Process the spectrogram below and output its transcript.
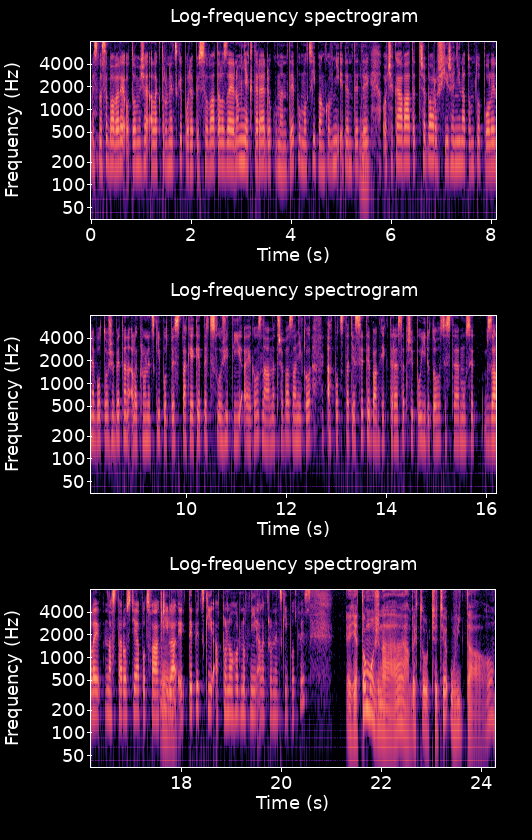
My jsme se bavili o tom, že elektronicky podepisovat lze jenom některé dokumenty pomocí bankovní identity. Hmm. Očekáváte třeba rozšíření na tomto poli nebo to, že by ten elektronický podpis, tak jak je teď složitý a jak ho známe, třeba zanikl a v podstatě si ty banky, které se připojí do toho systému, si vzali na starosti a pod svá křídla hmm. i typický a plnohodnotný elektronický podpis? Je to možné, já bych to určitě uvítal.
